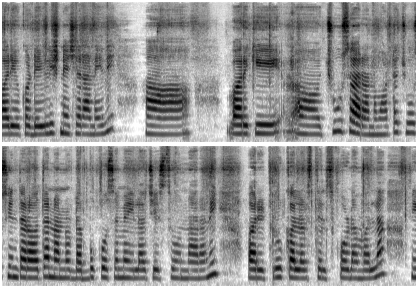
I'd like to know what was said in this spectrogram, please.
వారి యొక్క డెవిలిష్ నేచర్ అనేది వారికి చూశారనమాట చూసిన తర్వాత నన్ను డబ్బు కోసమే ఇలా చేస్తూ ఉన్నారని వారి ట్రూ కలర్స్ తెలుసుకోవడం వల్ల మీ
